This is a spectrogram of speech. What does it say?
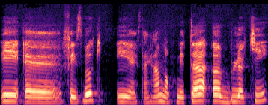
et euh, Facebook et Instagram, donc Meta, a bloqué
